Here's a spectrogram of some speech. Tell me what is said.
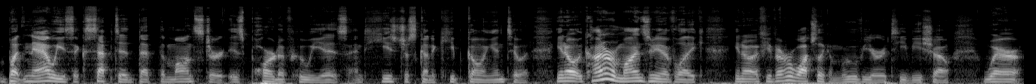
But now he's accepted that the monster is part of who he is, and he's just going to keep going into it. You know, it kind of reminds me of like, you know, if you've ever watched like a movie or a TV show where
